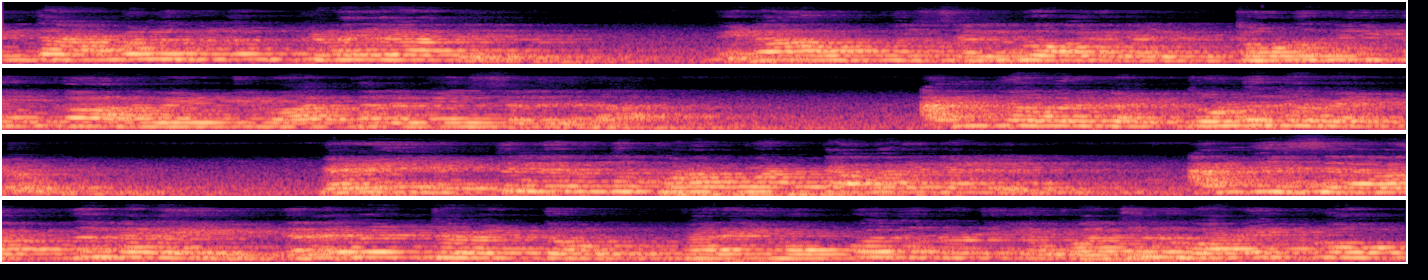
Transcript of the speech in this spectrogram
எந்த அமல்களும் கிடையாது. மினாவுக்கு செல்பவர்கள் தொழுகைக்காக வேண்டி மாத்திரமே செல்கிறார். அங்கு அவர்கள் தொழுக வேண்டும். பிற எட்டிலிருந்து புறப்பட்ட அவர்கள் அங்கு சில வக்துகளை நிறைவேற்ற வேண்டும். பிற ஒன்பதனுடைய வஜ்ர் வரைக்கும்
